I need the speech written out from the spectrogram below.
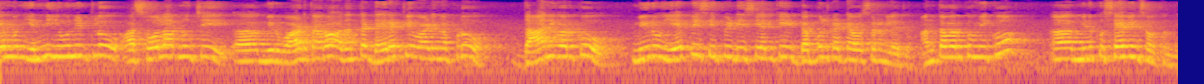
ఏముంది ఎన్ని యూనిట్లు ఆ సోలార్ నుంచి మీరు వాడతారో అదంతా డైరెక్ట్లీ వాడినప్పుడు దాని వరకు మీరు ఏపీసీపీడీసీఎల్కి డబ్బులు కట్టే అవసరం లేదు. అంతవరకు మీకు మీకు సేవింగ్స్ అవుతుంది.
